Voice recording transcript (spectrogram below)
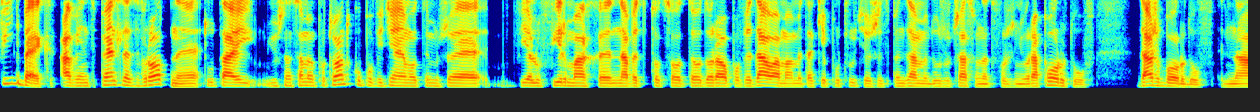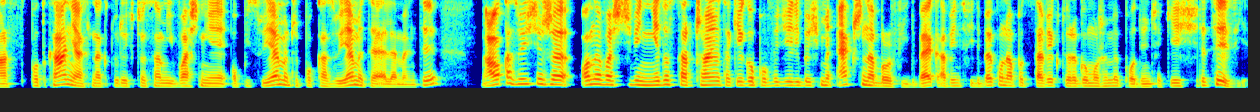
Feedback, a więc pętle zwrotne, tutaj już na samym początku powiedziałem o tym, że w wielu firmach, e, nawet to co Teodora opowiadała, mamy takie poczucie, że spędzamy dużo czasu na tworzeniu raportów, dashboardów, na spotkaniach, na których czasami właśnie opisujemy czy pokazujemy te elementy, a okazuje się, że one właściwie nie dostarczają takiego, powiedzielibyśmy, actionable feedback, a więc feedbacku, na podstawie którego możemy podjąć jakieś decyzje.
